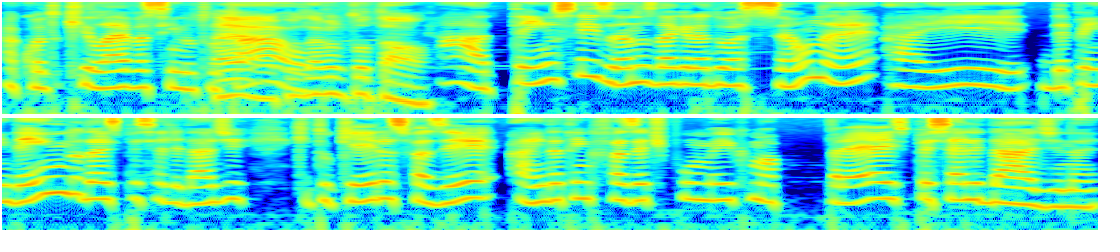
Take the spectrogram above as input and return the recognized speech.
A quanto que leva, assim, no total? É, quanto leva no total? Ah, tem os seis anos da graduação, né? Aí, dependendo da especialidade que tu queiras fazer, ainda tem que fazer, tipo, meio que uma pré-especialidade, né?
